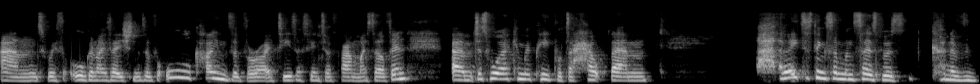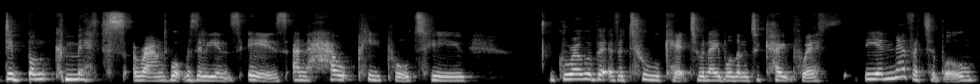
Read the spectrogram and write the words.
and with organizations of all kinds of varieties. I seem to have found myself in um, just working with people to help them the latest thing someone says was kind of debunk myths around what resilience is and help people to grow a bit of a toolkit to enable them to cope with the inevitable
